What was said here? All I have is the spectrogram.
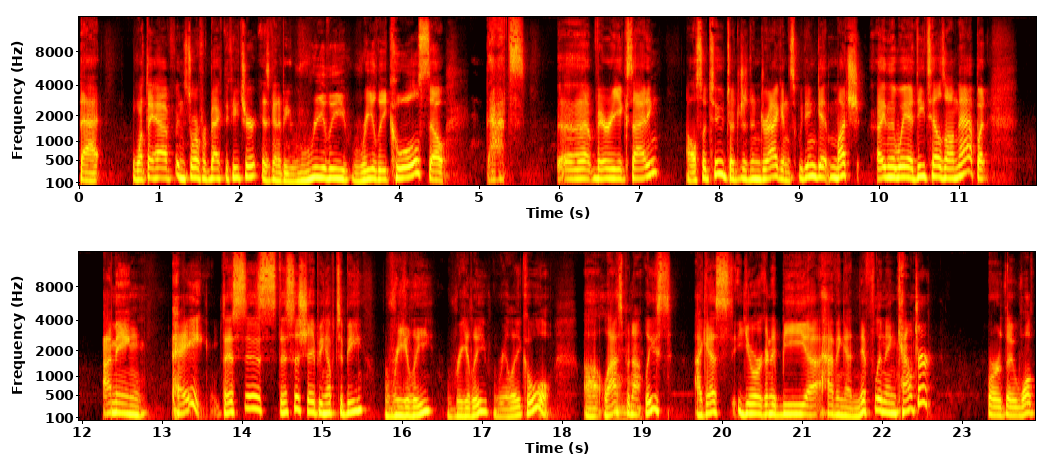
that what they have in store for Back to the Future is going to be really, really cool. So that's uh, very exciting. Also, too, Dungeons and Dragons. We didn't get much in the way of details on that, but I mean, hey, this is this is shaping up to be really, really, really cool. Uh, last but not least, I guess you're going to be uh, having a Niffler encounter for the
